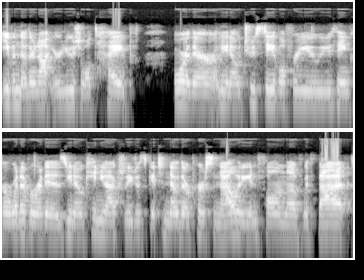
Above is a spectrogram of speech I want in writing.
even though they're not your usual type or they're you know too stable for you you think or whatever it is you know can you actually just get to know their personality and fall in love with that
